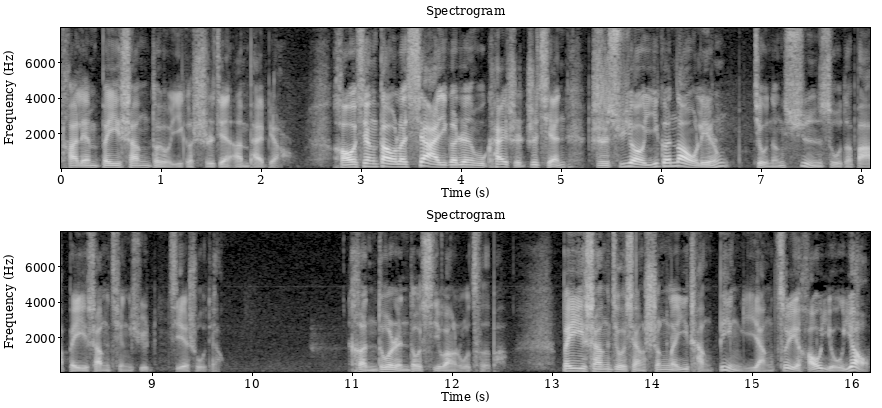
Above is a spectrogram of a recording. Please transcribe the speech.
他连悲伤都有一个时间安排表，好像到了下一个任务开始之前，只需要一个闹铃，就能迅速的把悲伤情绪结束掉。很多人都希望如此吧，悲伤就像生了一场病一样，最好有药，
